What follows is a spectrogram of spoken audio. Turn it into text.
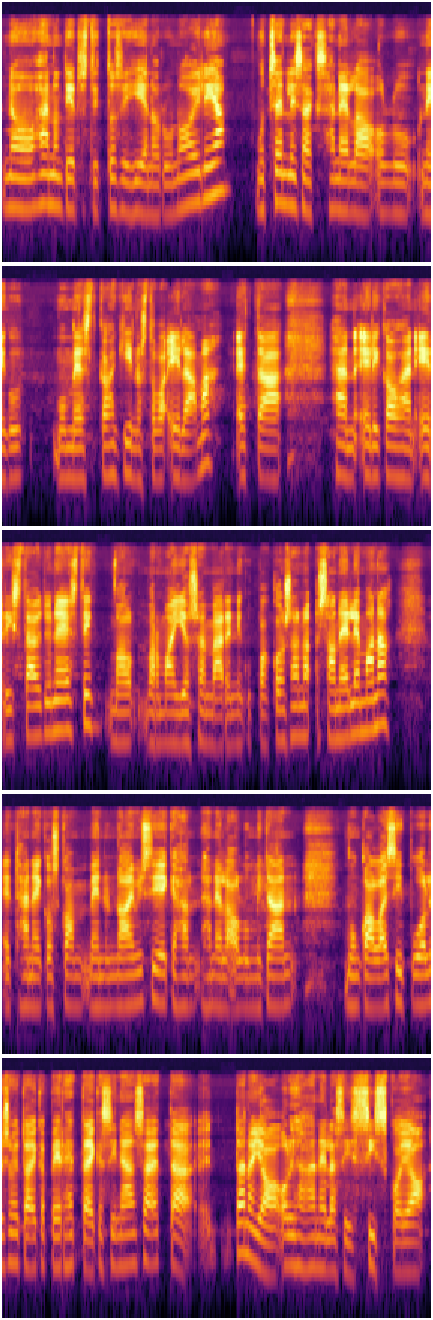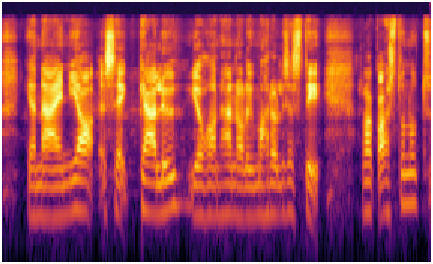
No hän on tietysti tosi hieno runoilija, mutta sen lisäksi hänellä on ollut niin kuin mun mielestä kauhean kiinnostava elämä, että hän eli kauhean eristäytyneesti, varmaan jossain määrin niin kuin pakon sanelemana, että hän ei koskaan mennyt naimisiin eikä hän, hänellä ollut mitään munkaanlaisia puolisoita eikä perhettä eikä sinänsä, että tai no jaa, olihan hänellä siis siskoja ja näin ja se käly, johon hän oli mahdollisesti rakastunut,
